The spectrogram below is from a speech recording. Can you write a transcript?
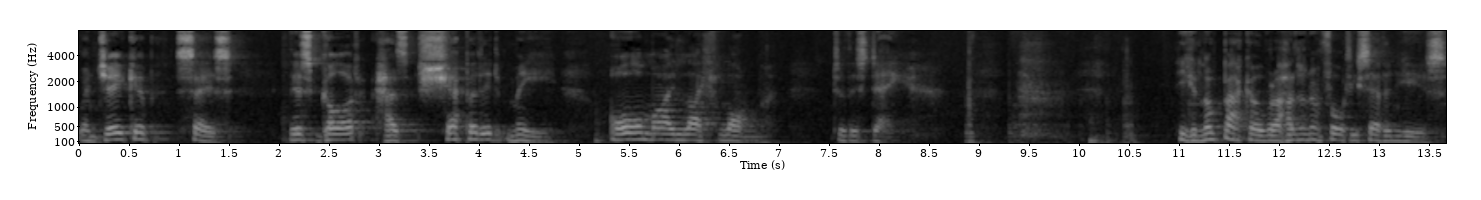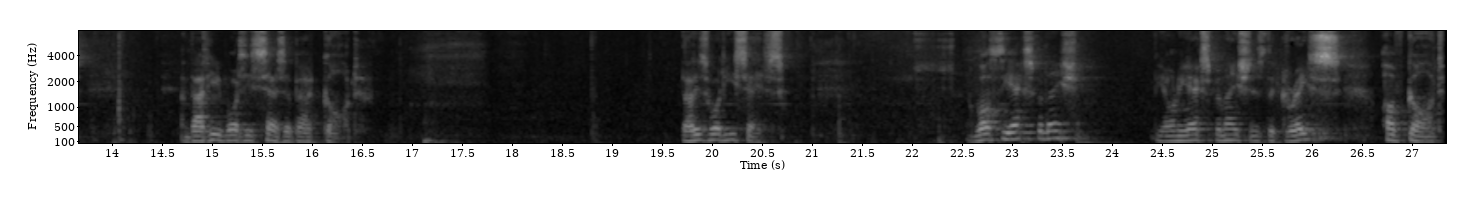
When Jacob says, This God has shepherded me all my life long to this day. He can look back over 147 years, and that is what he says about God. That is what he says. What's the explanation? The only explanation is the grace of God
